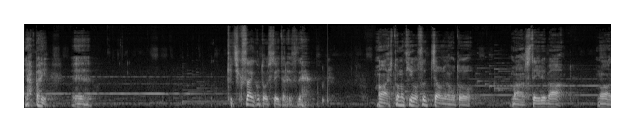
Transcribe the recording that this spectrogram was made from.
やっぱり、えー、ケチくさいことをしていたりですね。まあ人の気を吸っちゃうようなことをまあしていればまあ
